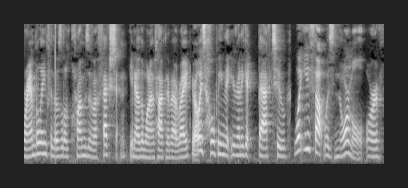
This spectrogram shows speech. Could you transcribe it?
scrambling for those little crumbs of affection. You know, the one I'm talking about, right? You're always hoping that you're going to get back to what you thought was normal or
